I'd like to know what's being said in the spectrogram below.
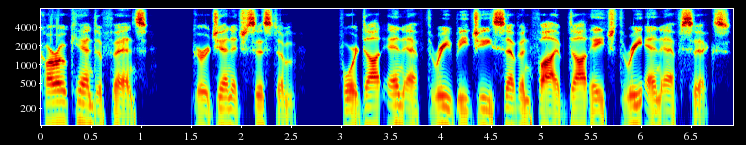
Caro-Kann defense, Gurgenidze system, 4.NF3BG75.H3NF6.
